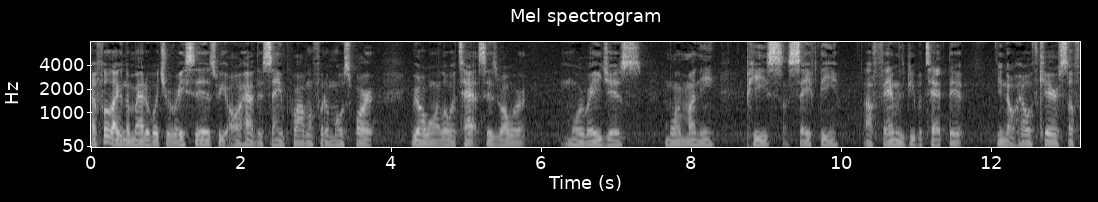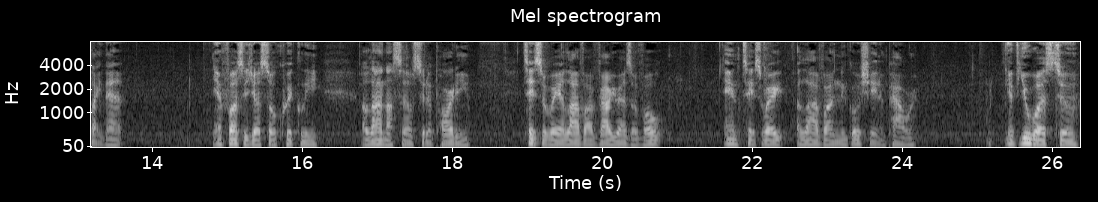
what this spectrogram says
I feel like no matter what your race is, we all have the same problem for the most part. We all want lower taxes, we all want more wages, more money, peace, safety, our families be protected, you know, health care, stuff like that. And for us to just so quickly align ourselves to the party takes away a lot of our value as a vote and takes away a lot of our negotiating power. If you was to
